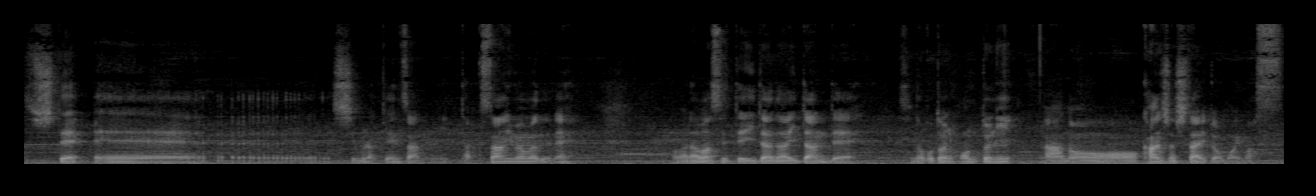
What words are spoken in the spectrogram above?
そして、えー、志村けんさんにたくさん今までね笑わせていただいたんでそのことに本当に、あのー、感謝したいと思います。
